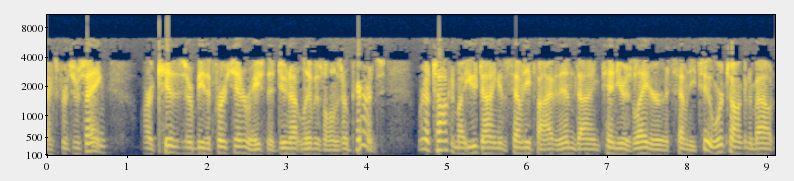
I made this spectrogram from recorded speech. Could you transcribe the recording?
experts are saying our kids will be the first generation that do not live as long as their parents. We're not talking about you dying at 75 and them dying 10 years later at 72. We're talking about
